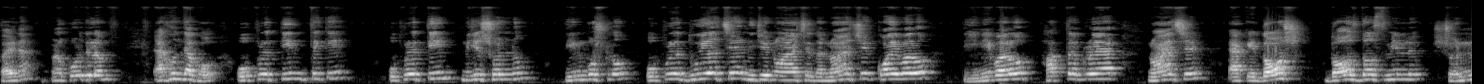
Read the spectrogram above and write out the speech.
তাই না? আমরা করে দিলাম। এখন দেখো ওপরে তিন থেকে উপরে তিন, নিচে শূন্য, তিন বসল। ওপরে দুই আছে, নিচে নয় আছে। তা নয় আছে কয় বারো? তিনে বারো হাত থাকল এক, নয় আছে, একে দশ দশ দশ মিললে শূন্য,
